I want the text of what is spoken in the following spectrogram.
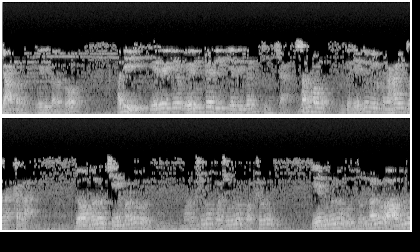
జాతము ఏది గలదో అది ఏదైతే ఏది ఉంటే అది ఏదైతే కించ సర్వము. ఇంకా దేన్ని మీరు మినహాయించనక్కర్లా. దోమలు చీమలు మనుషులు పశువులు పక్షులు ఏనుగులు దున్నలు ఆవులు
